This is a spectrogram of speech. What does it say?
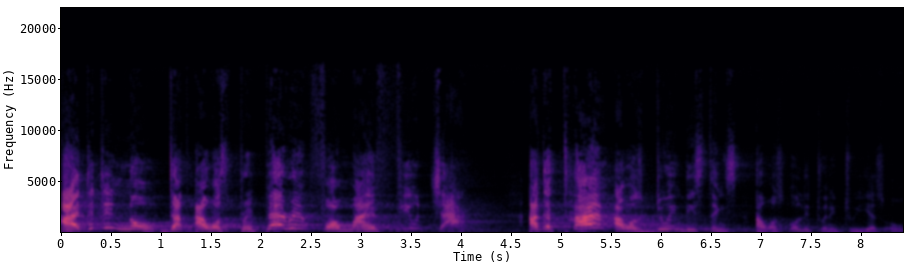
I didn't know that I was preparing for my future. At the time I was doing these things, I was only 22 years old.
